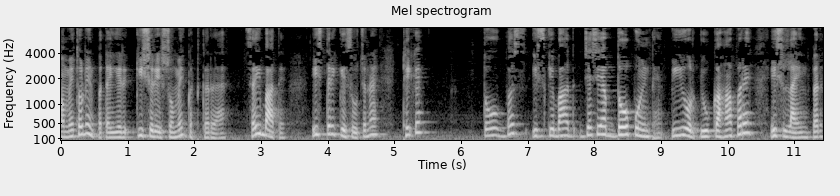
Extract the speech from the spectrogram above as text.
हमें थोड़ी नहीं पता ये किस रेशो में कट कर रहा है। सही बात है। इस तरीके से सोचना है, ठीक है? तो बस इसके बाद जैसे अब दो पॉइंट हैं पी और क्यू कहाँ पर है? इस लाइन पर।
